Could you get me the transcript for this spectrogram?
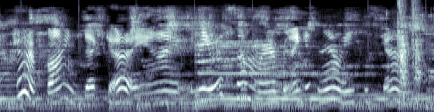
I'm trying to find that guy, and I he was somewhere, but I guess now he's just gone.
